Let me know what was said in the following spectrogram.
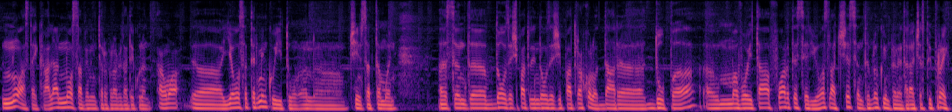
Nu asta e calea, nu o să avem interoperabilitate curând. Acum, uh, eu o să termin cu ITU în 5 săptămâni. Sunt 24 din 24 acolo, dar după mă voi uita foarte serios la ce se întâmplă cu implementarea acestui proiect.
